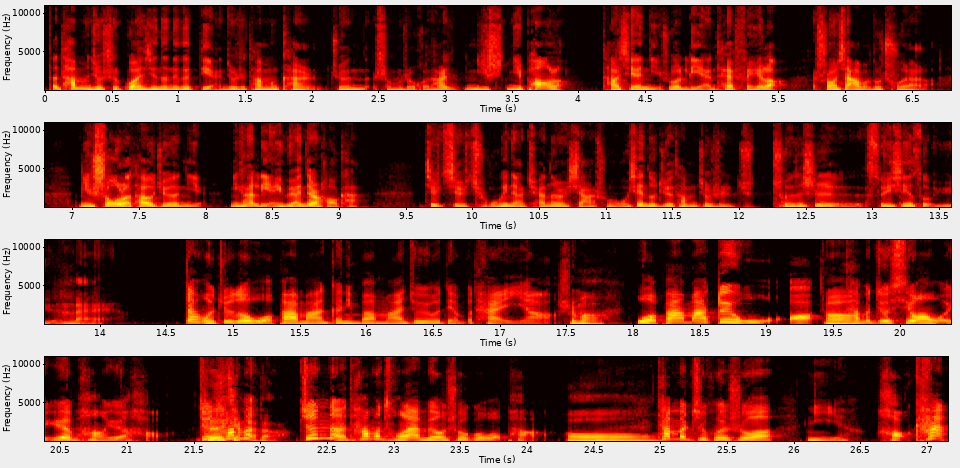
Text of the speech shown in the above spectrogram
但他们就是关心的那个点，就是他们看觉得什么时候合他你你胖了，他嫌你说脸太肥了，双下巴都出来了；你瘦了，他又觉得你你看脸圆点好看。就就我跟你讲，全都是瞎说。我现在都觉得他们就是纯是随心所欲来，但我觉得我爸妈跟你爸妈就有点不太一样。是吗？我爸妈对我，他们就希望我越胖越好。就他们真的假的？真的，他们从来没有说过我胖，哦，他们只会说你好看，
